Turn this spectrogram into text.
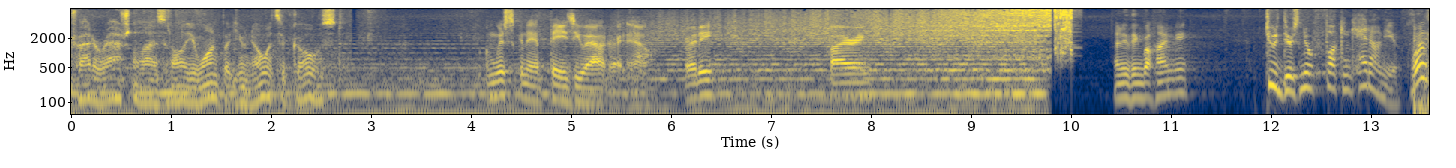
Try to rationalize it all you want, but you know it's a ghost. I'm just gonna phase you out right now. Ready? Firing. Anything behind me? Dude, there's no fucking head on you. What?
